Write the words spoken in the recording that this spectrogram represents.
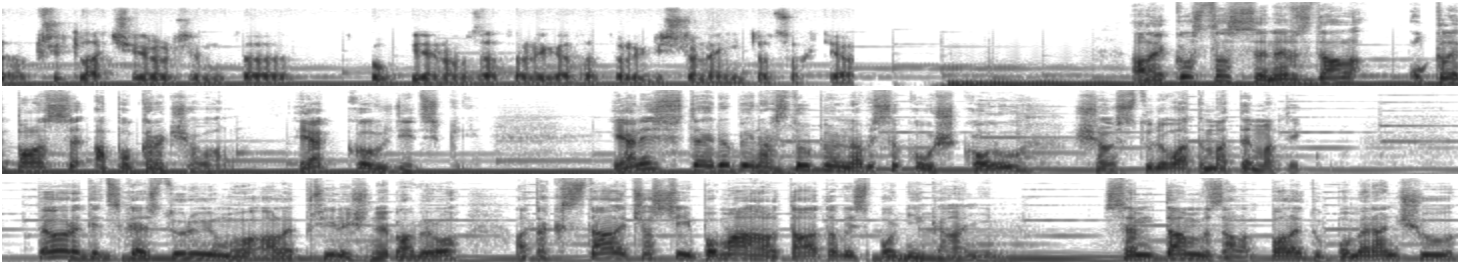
ho přitlačil, že mu to koupí jenom za tolik a za tolik, když to není to, co chtěl. Ale Kostas se nevzdal, oklepal se a pokračoval. Jako vždycky. Janis v té době nastoupil na vysokou školu, šel studovat matematiku. Teoretické studium ho ale příliš nebavilo a tak stále častěji pomáhal tátovi s podnikáním. Sem tam vzal paletu pomerančů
